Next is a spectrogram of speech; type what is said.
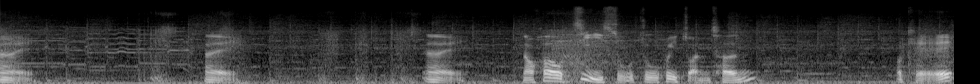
哎，哎，哎，然后技术珠会转成 OK。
